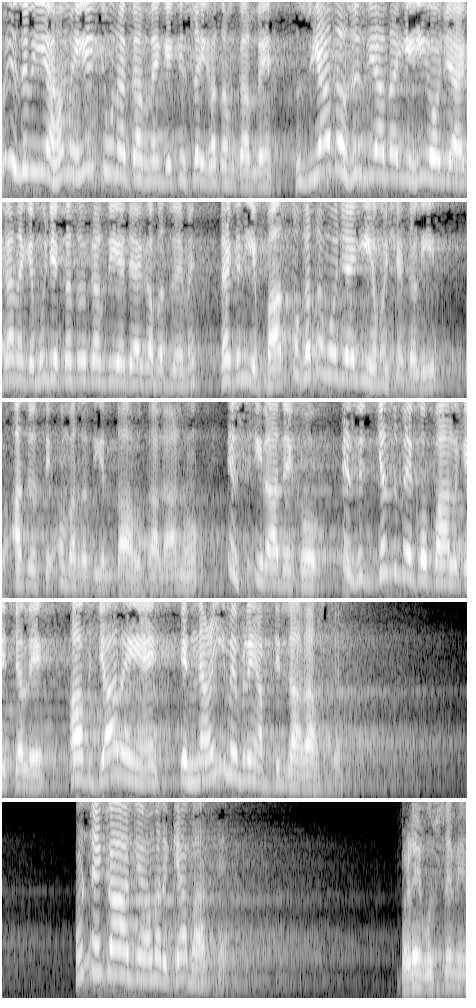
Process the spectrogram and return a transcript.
تو اس لیے ہم یہ کیوں نہ کر لیں کہ کس سے ختم کر لیں؟ زیادہ سے زیادہ یہی ہو جائے گا نا کہ مجھے قتل کر دیا جائے گا بدلے میں، لیکن یہ بات تو ختم ہو جائے گی ہمیشہ کے لیے۔ تو حضرت عمر رضی اللہ تعالیٰ عنہ اس ارادے کو، اس جذبے کو پال کے چلے۔ آپ جا رہے ہیں کہ نعیم ابن عبداللہ راستے انہوں نے کہا کہ عمر، کیا بات ہے؟ بڑے غصے میں۔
